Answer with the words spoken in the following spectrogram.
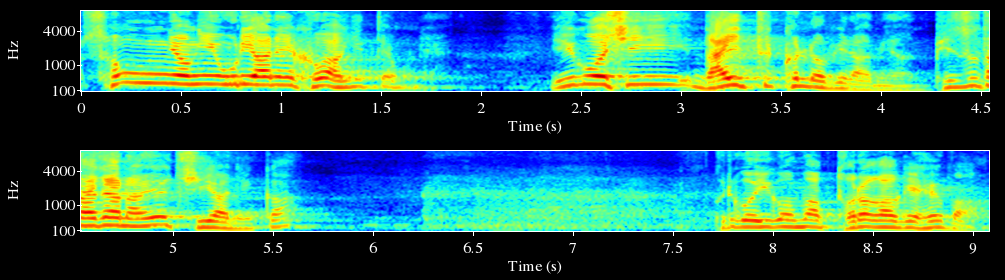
성령이 우리 안에 거하기 때문에 이것이 나이트클럽이라면 비슷하잖아요. 지하니까. 그리고 이거 막 돌아가게 해봐.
